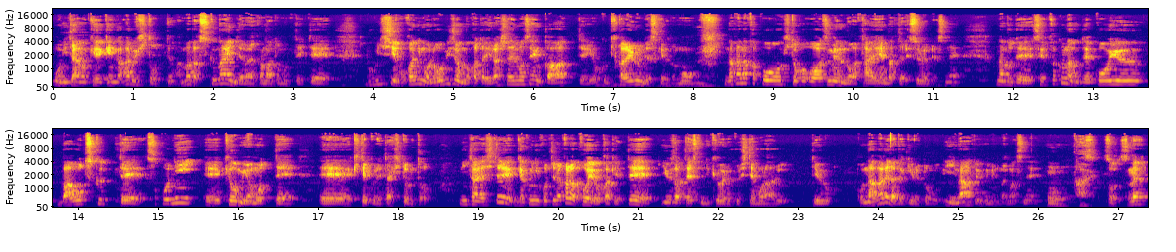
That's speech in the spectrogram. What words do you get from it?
モニターの経験がある人っていうのはまだ少ないんじゃないかなと思っていて、僕自身他にもロービジョンの方いらっしゃいませんかってよく聞かれるんですけれども、なかなかこう人を集めるのが大変だったりするんですね。なので、せっかくなので、こういう場を作って、そこに、えー興味を持って、えー来てくれた人々に対して、逆にこちらから声をかけて、ユーザーテストに協力してもらうっていう、こう流れができるといいなというふうに思いますね。うん。はい。そうですね。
